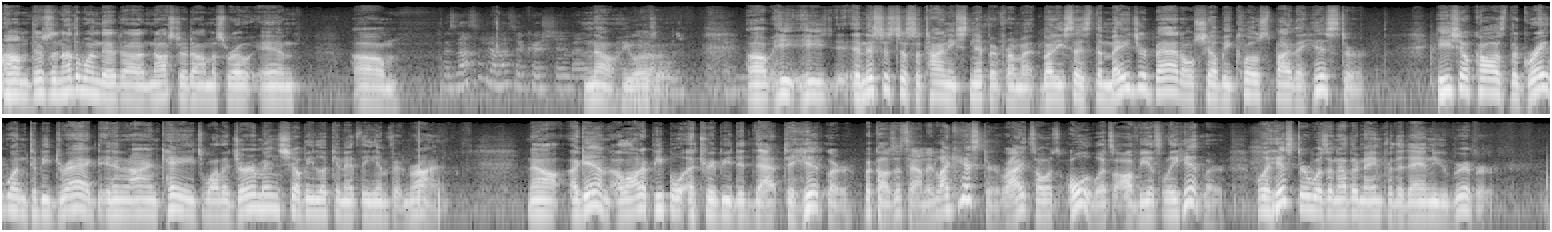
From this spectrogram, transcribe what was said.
Um, there's another one that uh, Nostradamus wrote, and um, Was Nostradamus a Christian? By the no, he wasn't. Uh, he he, and this is just a tiny snippet from it, but he says the major battle shall be close by the Hister. He shall cause the great one to be dragged in an iron cage, while the Germans shall be looking at the infant Rhine. Now, again, a lot of people attributed that to Hitler because it sounded like Hister, right? So it's, oh, it's obviously Hitler. Well, Hister was another name for the Danube River,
